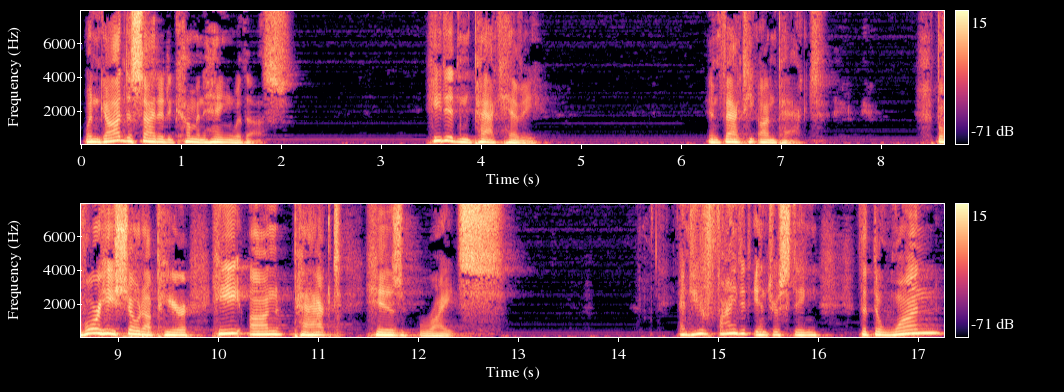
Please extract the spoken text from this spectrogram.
When God decided to come and hang with us, He didn't pack heavy. In fact, He unpacked. Before He showed up here, He unpacked His rights. And do you find it interesting that the one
